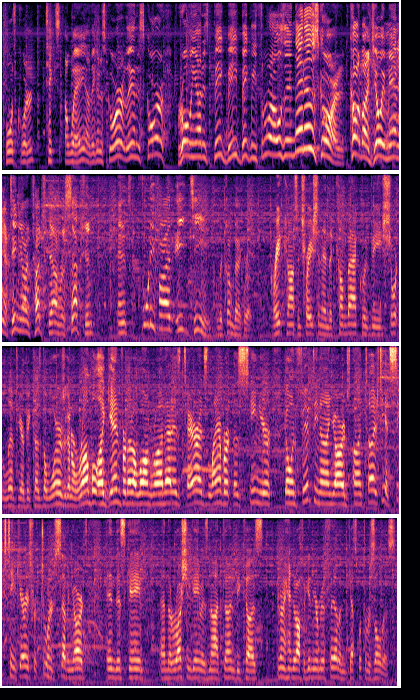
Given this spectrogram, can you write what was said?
Fourth quarter ticks away. Are they going to score? Are they going to score? Rolling out is Bigby. Bigby throws, and they do score. Caught by Joey Manning, a 10 yard touchdown reception. And it's 45 18 on the comeback road. Great concentration, and the comeback would be short lived here because the Warriors are going to rumble again for another long run. That is Terrence Lambert, the senior, going 59 yards untouched. He had 16 carries for 207 yards in this game, and the rushing game is not done because they're going to hand it off again to your midfield, and guess what the result is?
